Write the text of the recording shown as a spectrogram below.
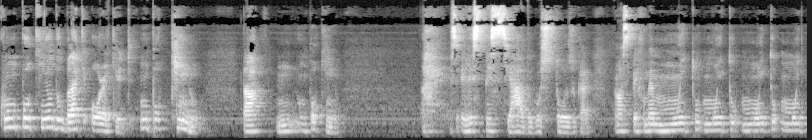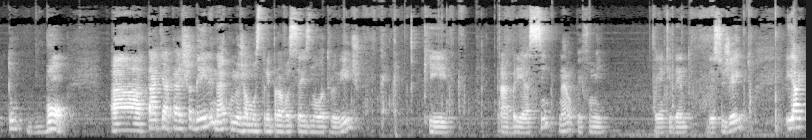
com um pouquinho do Black Orchid, um pouquinho, tá? Um, pouquinho. Ai, ele é especiado, gostoso, cara. Nossa, perfume é muito, muito, muito, muito bom. Ah, tá aqui a caixa dele, né? Como eu já mostrei para vocês no outro vídeo. Que para abrir assim, né? O perfume Vem aqui dentro desse jeito. E a,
